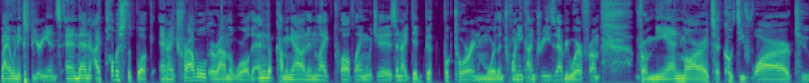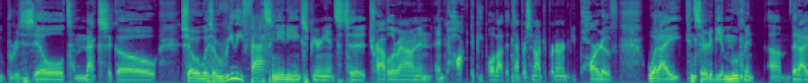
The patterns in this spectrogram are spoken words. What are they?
my own experience. And then I published the book and I traveled around the world. It ended up coming out in like 12 languages. And I did book, book tour in more than 20 countries, everywhere from, from Myanmar to Cote d'Ivoire to Brazil to Mexico. So it was a really fascinating experience to travel around and, and talk to people about the 10% an entrepreneur and to be part of what I consider to be a movement um, that I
